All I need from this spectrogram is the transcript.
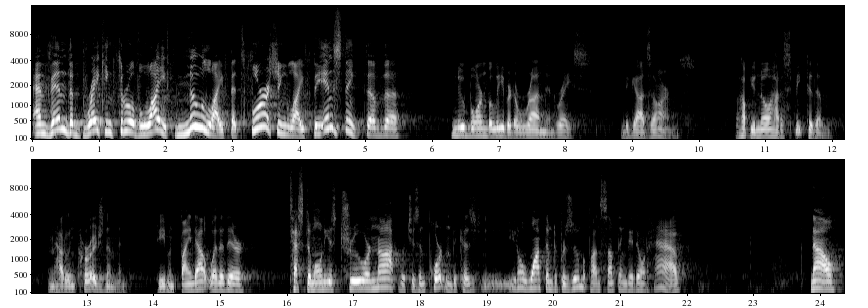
and then the breaking through of life, new life, that's flourishing life, the instinct of the newborn believer to run and race into God's arms. It'll help you know how to speak to them and how to encourage them and to even find out whether their testimony is true or not, which is important because you don't want them to presume upon something they don't have. Now,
